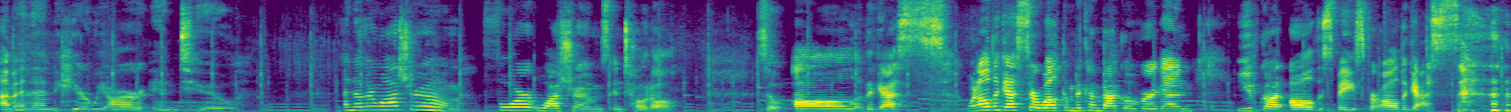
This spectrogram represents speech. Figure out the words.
Um, and then here we are into another washroom, four washrooms in total. So all the guests, when all the guests are welcome to come back over again, you've got all the space for all the guests.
